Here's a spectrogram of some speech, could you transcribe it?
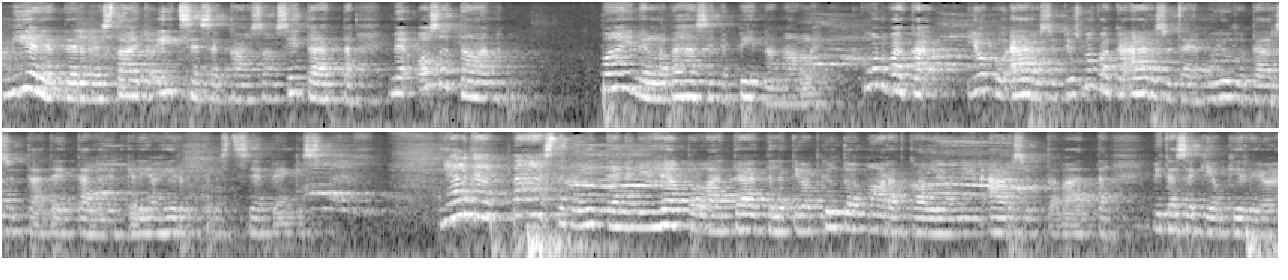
mielenterveystaito itsensä kanssa on sitä, että me osataan painella vähän sinne pinnan alle. Kun vaikka joku ärsyt, jos mä vaikka ärsytän ja mun jutut ärsyttää teitä tällä hetkellä ihan hirvittävästi siellä penkissä, niin päästäkö itteenne niin helpolla, että ajattelet, että kyllä tuo Maarat Kalli on niin ärsyttävä, että mitä sekin on kirjoja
